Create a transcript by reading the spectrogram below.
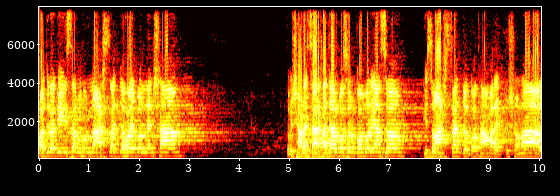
হজরত ঈসা রুহুল্লাহ আশ্চর্য হয়ে বললেন, শাম, তুমি সাড়ে চার হাজার বছর কবরে আছো। কিছু আশ্চর্য কথা আমার একটু শোনাও।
